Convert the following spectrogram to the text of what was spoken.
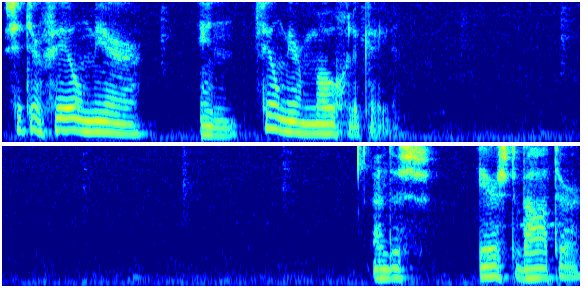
zit er veel meer in, veel meer mogelijkheden. En dus eerst water,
